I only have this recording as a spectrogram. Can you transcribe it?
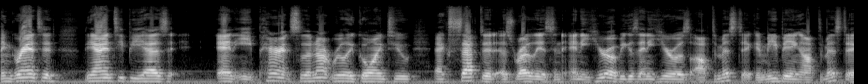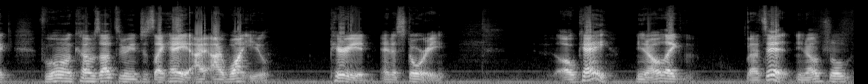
And granted, the INTP has NE parent, so they're not really going to accept it as readily as an NE hero because NE hero is optimistic. And me being optimistic, if a woman comes up to me and just like, hey, I, I want you, period, and a story. Okay, you know, like that's it. You know, so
